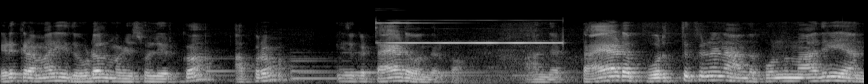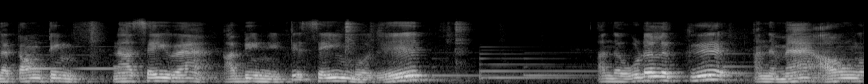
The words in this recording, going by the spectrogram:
எடுக்கிற மாதிரி இது உடல் மொழி சொல்லியிருக்கோம். அப்புறம் இதுக்கு டயர்டு வந்திருக்கோம். அந்த டயர்டை பொறுத்துக்குன்னு நான் அந்த பொண்ணு மாதிரி அந்த கவுண்டிங் நான் செய்வேன் அப்படின்ட்டு செய்யும்போது அந்த உடலுக்கு அந்த மே அவங்க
